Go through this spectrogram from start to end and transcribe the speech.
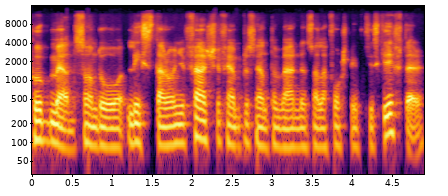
PubMed, som då listar ungefär 25 procent av världens alla forskningstidskrifter.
